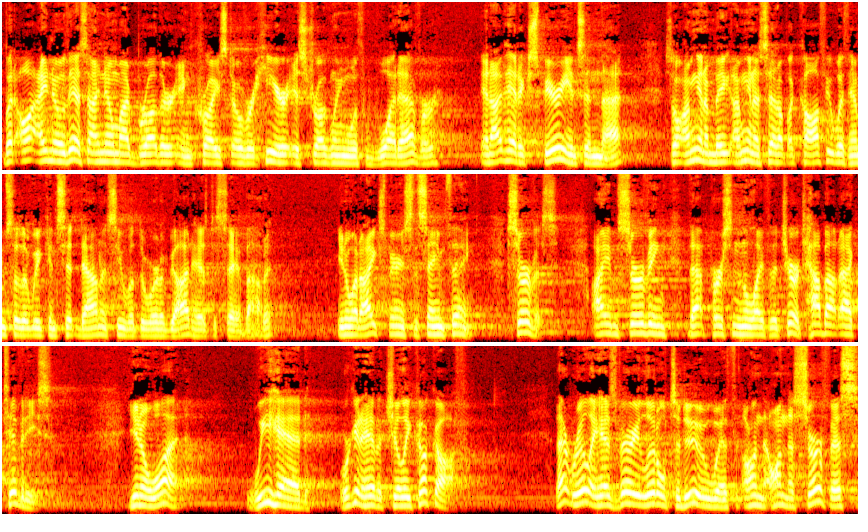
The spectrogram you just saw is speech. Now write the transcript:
but I know this. I know my brother in Christ over here is struggling with whatever, and I've had experience in that. So I'm going to make I'm going to set up a coffee with him so that we can sit down and see what the word of God has to say about it. You know what? I experienced the same thing. Service. I am serving that person in the life of the church. How about activities? You know what? We had we're going to have a chili cook-off. That really has very little to do with on on the surface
